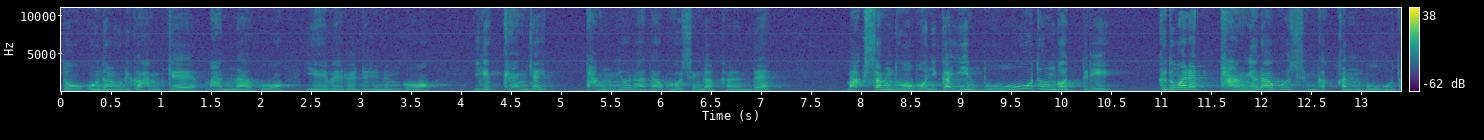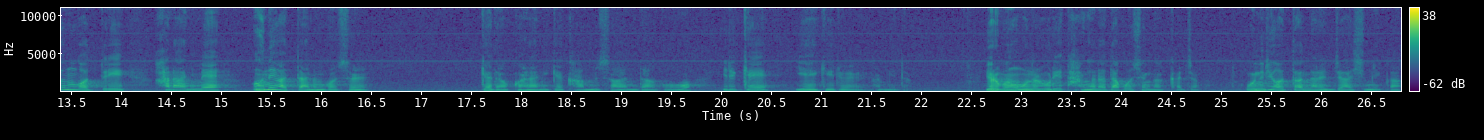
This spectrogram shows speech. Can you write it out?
또 오늘 우리가 함께 만나고 예배를 드리는 거 이게 굉장히 당연하다고 생각하는데 막상 누워 보니까 이 모든 것들이 그동안에 당연하고 생각한 모든 것들이 하나님의 은혜였다는 것을 깨닫고 하나님께 감사한다고 이렇게 얘기를 합니다. 여러분 오늘 우리 당연하다고 생각하죠. 오늘이 어떤 날인지 아십니까?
